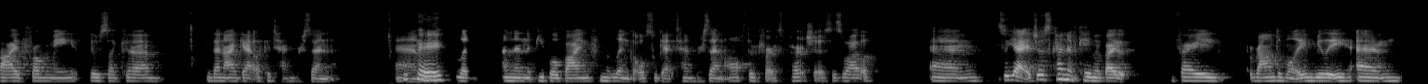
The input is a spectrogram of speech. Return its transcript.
Buy from me, there's like a then I get like a ten percent um, okay. link, and then the people buying from the link also get ten percent off their first purchase as well. Um, so yeah, it just kind of came about very randomly, really. Um,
